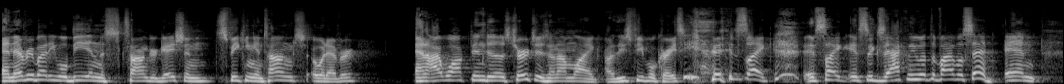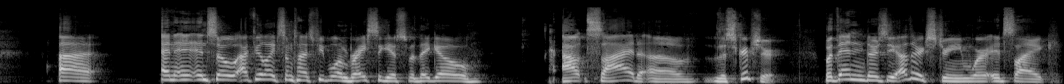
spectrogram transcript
and everybody will be in the congregation speaking in tongues or whatever. And I walked into those churches and I'm like, are these people crazy? it's like, it's like, it's exactly what the Bible said. And, uh, and, and so I feel like sometimes people embrace the gifts, but they go outside of the scripture. But then there's the other extreme where it's like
